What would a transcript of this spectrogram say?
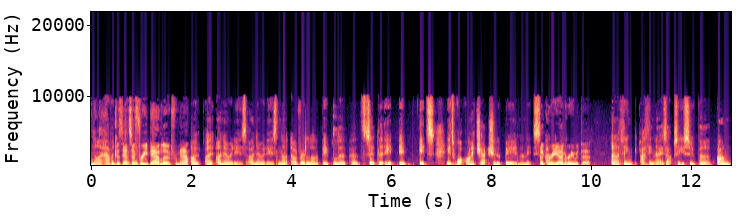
No, I haven't. Because that's I've a read- free download from Apple. I, I, I know it is. I know it is. And I- I've read a lot of people that uh, said that it, it it's it's what iChat should have been, and it's agree. and- I and agree with that. And I think I think that is absolutely superb. I'm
